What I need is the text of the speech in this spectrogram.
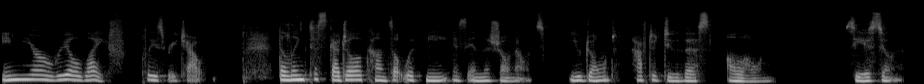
in your real life, please reach out. The link to schedule a consult with me is in the show notes. You don't have to do this alone. See you soon.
